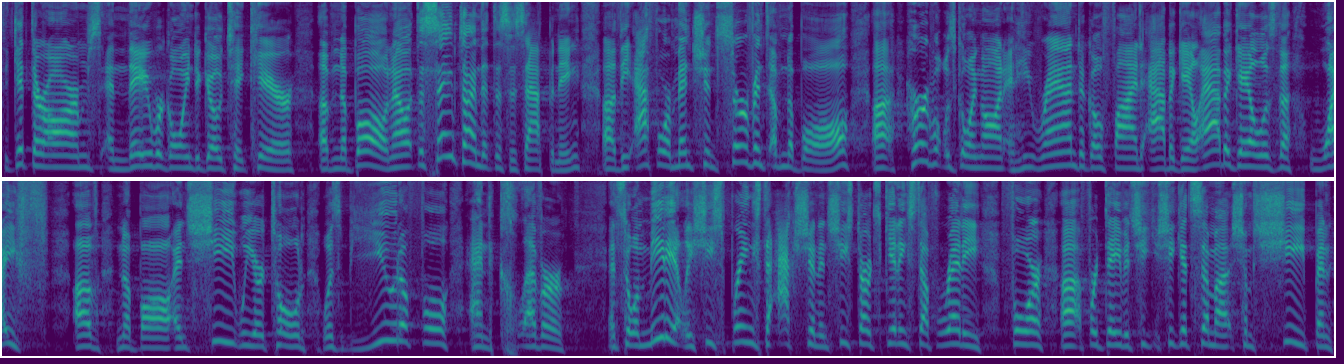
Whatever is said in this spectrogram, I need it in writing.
to get their arms, and they were going to go take care of Nabal. Now, at the same time that this is happening, uh, the aforementioned servant of Nabal uh, heard what was going on, and he ran to go find Abigail. Abigail was the wife of Nabal, and she, we are told, was beautiful and clever. And so immediately she springs to action and she starts getting stuff ready for, uh, for David. She, she gets some, uh, some sheep and,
